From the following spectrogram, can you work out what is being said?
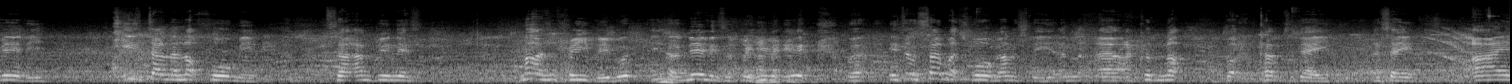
really, he's done a lot for me. So I'm doing this not as a freebie, but you know, nearly as a freebie. but he's done so much for me, honestly, and uh, I could not but come today and say, I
